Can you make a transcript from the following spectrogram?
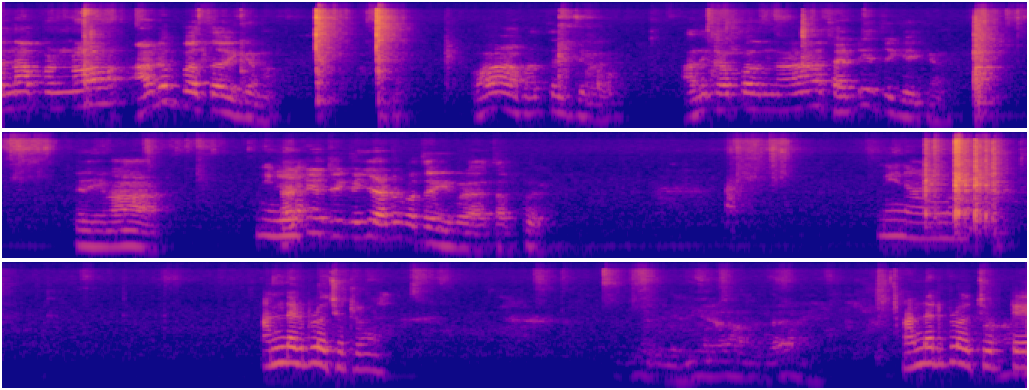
என்ன பண்ணணும்? அடுப்பு பற்ற வைக்கணும். வா பற்ற வைக்கணும் அதுக்கப்புறம் தான் சட்டியை தூக்கி வைக்கணும். சரிங்களா? சட்டியை தூக்கி வச்சு அடுப்பு பற்ற வைக்கக்கூடாது தப்பு. நீ நான் அந்த அடுப்புல வச்சு விட்ருங்க அந்த அடுப்புல வச்சு விட்டு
